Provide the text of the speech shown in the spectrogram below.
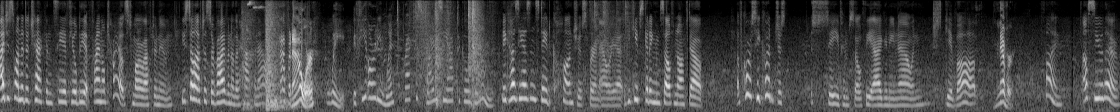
I just wanted to check and see if you'll be at final tryouts tomorrow afternoon. You still have to survive another half an hour. Half an hour? Wait, if he already went to practice, why does he have to go again? Because he hasn't stayed conscious for an hour yet. He keeps getting himself knocked out. Of course, he could just save himself the agony now and just give up. Never. Fine. I'll see you there,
